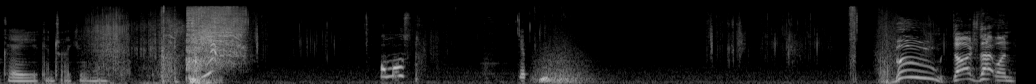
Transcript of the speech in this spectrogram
Okay, you can try killing him. Almost. Yep. Boom! Dodge that one.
